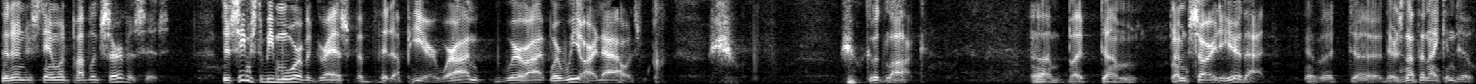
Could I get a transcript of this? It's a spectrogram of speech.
that understand what public service is. There seems to be more of a grasp of it up here, where I'm where I where we are now. It's whew, whew, good luck, um, but um, I'm sorry to hear that. But uh, there's nothing I can do.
